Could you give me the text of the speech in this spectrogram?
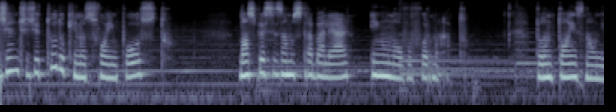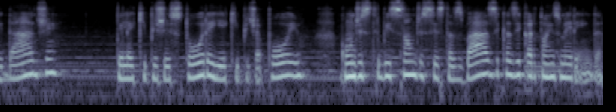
Diante de tudo que nos foi imposto, nós precisamos trabalhar em um novo formato plantões na unidade, pela equipe gestora e equipe de apoio, com distribuição de cestas básicas e cartões merenda.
